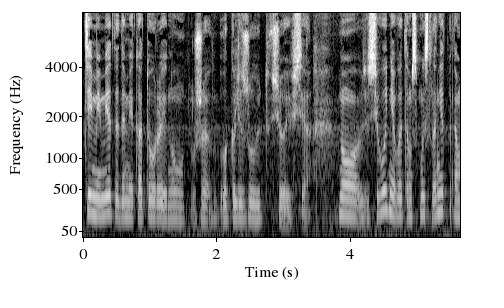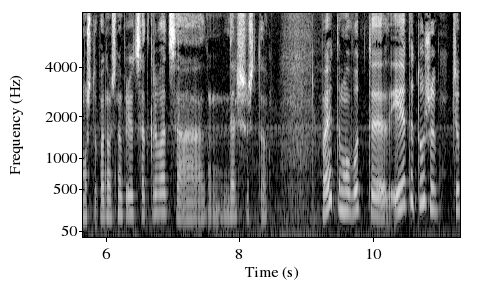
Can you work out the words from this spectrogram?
теми методами, которые ну, уже локализуют все и вся. Но сегодня в этом смысла нет, потому что потом снова придется открываться, а дальше что? Поэтому вот э, и это тоже все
